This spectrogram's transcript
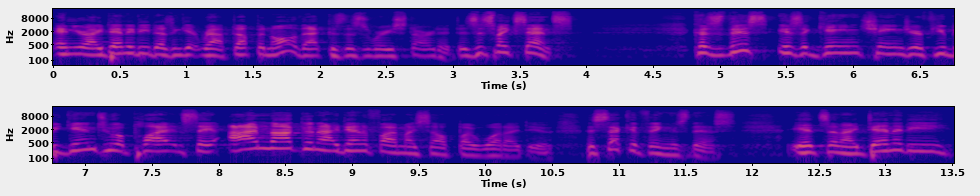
And your identity doesn't get wrapped up in all of that because this is where you started. Does this make sense? Because this is a game changer if you begin to apply it and say, I'm not going to identify myself by what I do. The second thing is this it's an identity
